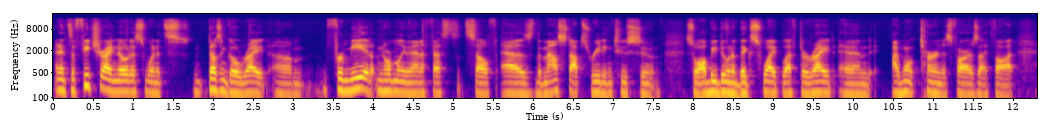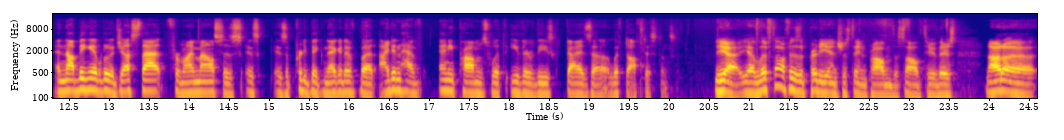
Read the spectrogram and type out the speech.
and it's a feature i notice when it doesn't go right. Um, for me it normally manifests itself as the mouse stops reading too soon. So i'll be doing a big swipe left or right and i won't turn as far as i thought. And not being able to adjust that for my mouse is, is, is a pretty big negative but i didn't have any problems with either of these guys uh, lift off distance. Yeah yeah liftoff is a pretty interesting problem to solve too. There's not a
